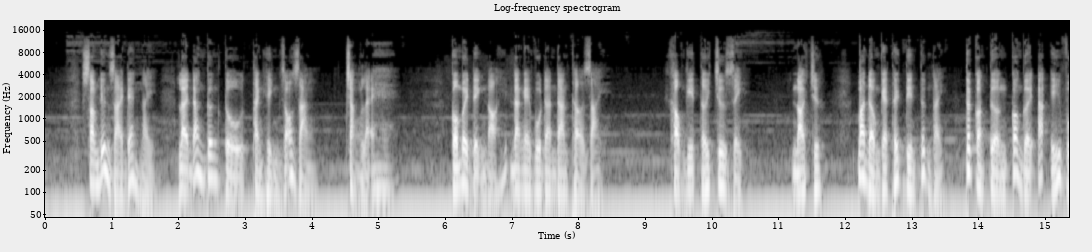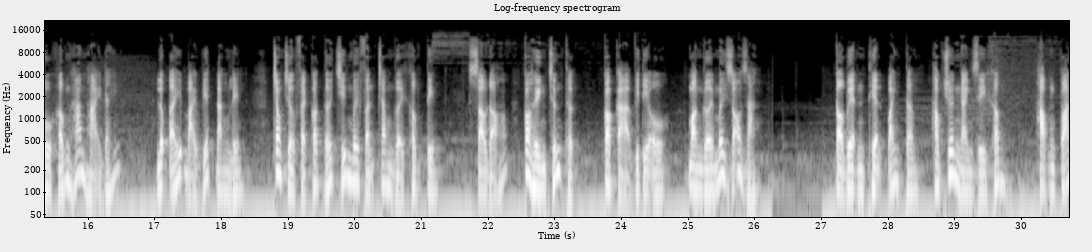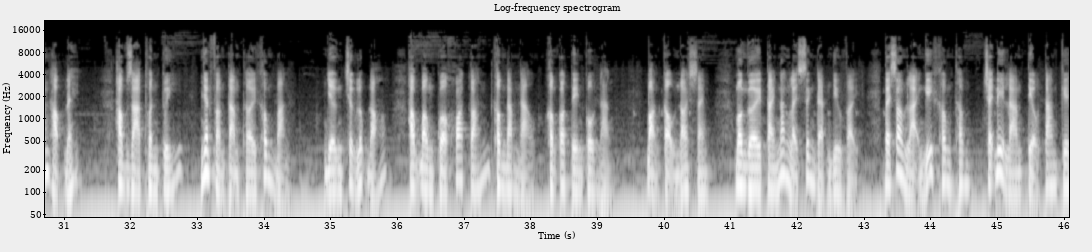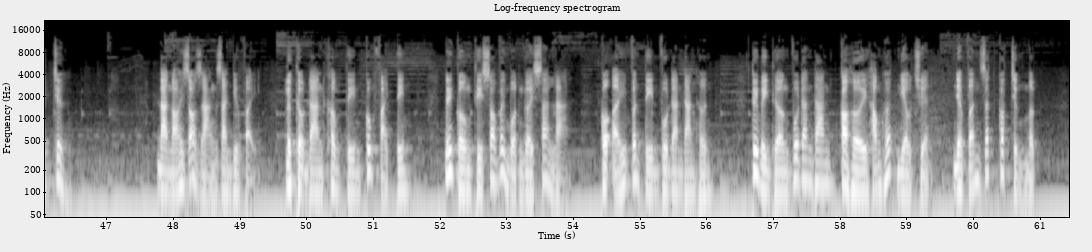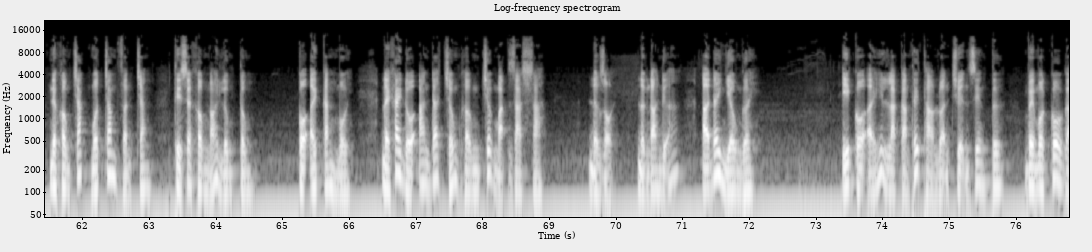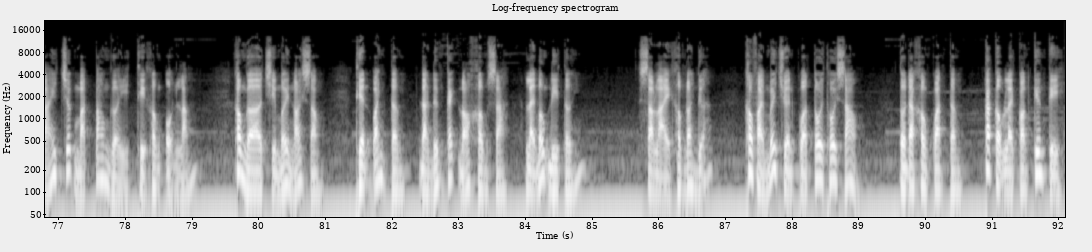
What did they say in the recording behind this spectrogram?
Sau những dài đen này Lại đang ngưng tụ thành hình rõ ràng. Chẳng lẽ Cô mới định nói, Đang nghe vua đan đan thở dài. Không nghĩ tới chứ gì. Nói chứ Ban đầu nghe thấy tin tức này, Tôi còn tưởng có người ác ý vu khống hãm hại đấy. Lúc ấy bài viết đăng lên, trong trường phải có tới 90% người không tin. Sau đó, có hình chứng thực, Có cả video, Mọi người mới rõ ràng. Cậu biết thiện oanh tâm Học chuyên ngành gì không? Học toán học đấy. Học giả thuần túy, Nhân phẩm tạm thời không bản Nhưng trước lúc đó Học bổng của khoa toán không năm nào, Không có tên cô nàng. Bọn cậu nói xem Một người tài năng lại xinh đẹp như vậy, Tại sao lại nghĩ không thông, Chạy đi làm tiểu tam kia chứ? Đã nói rõ ràng ra như vậy, Lực thượng đàn không tin cũng phải tin. Đến cùng thì so với một người xa lạ, Cô ấy vẫn tin vô đan đan hơn. Tuy bình thường vô đan đan Có hơi hóng hớt nhiều chuyện, Nhưng vẫn rất có chừng mực. Nếu không chắc 100% Thì sẽ không nói lung tung. Cô ấy cắn môi, để khai đồ ăn đã trống không trước mặt ra xa. Được rồi, Đừng nói nữa, Ở đây nhiều người. Ý cô ấy là cảm thấy thảo luận chuyện riêng tư Về một cô gái trước mặt bao người Thì không ổn lắm. Không ngờ chỉ mới nói xong, Thiện oanh tâm đang đứng cách đó không xa, Lại bỗng đi tới. Sao lại không nói nữa? Không phải mấy chuyện của tôi thôi sao? Tôi đã không quan tâm, Các cậu lại còn kiêng kỵ.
